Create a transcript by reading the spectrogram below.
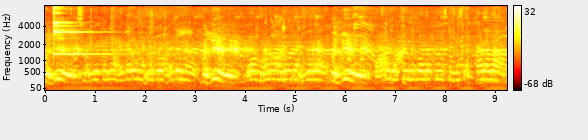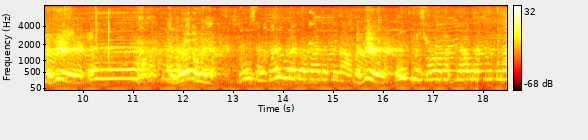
शिवरायाला हजार महिंद्र भजन ब्रह्माला आणि धनगर आज अतुल बोलतीस मी श्री शंकर बोलतो पार्वतीला? त्यांची सेवा भक्ती आवडती तुला?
